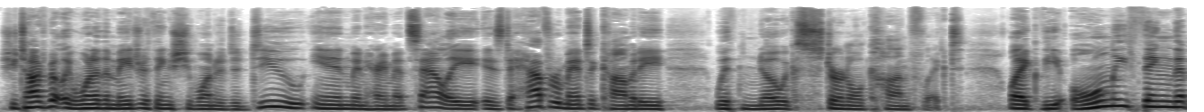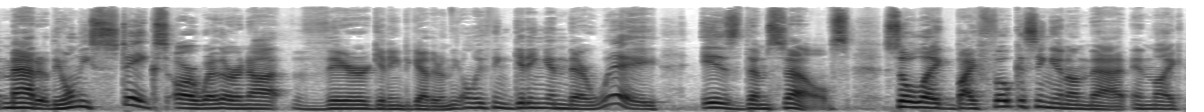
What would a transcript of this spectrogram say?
she talked about like one of the major things she wanted to do in When Harry Met Sally is to have romantic comedy with no external conflict. Like the only thing that matter, the only stakes are whether or not they're getting together, and the only thing getting in their way is themselves. So like by focusing in on that and like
